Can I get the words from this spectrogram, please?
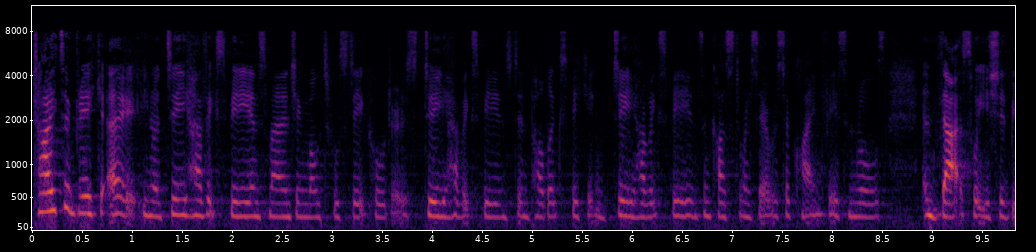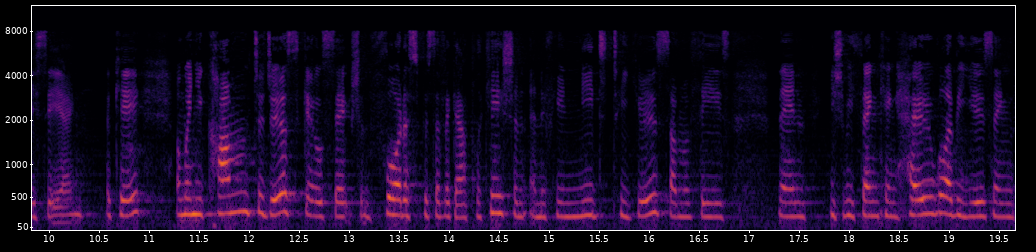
try to break it out. You know, do you have experience managing multiple stakeholders? Do you have experience in public speaking? Do you have experience in customer service or client-facing roles? And that's what you should be saying, okay? And when you come to do a skills section for a specific application, and if you need to use some of these, then you should be thinking, how will I be using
